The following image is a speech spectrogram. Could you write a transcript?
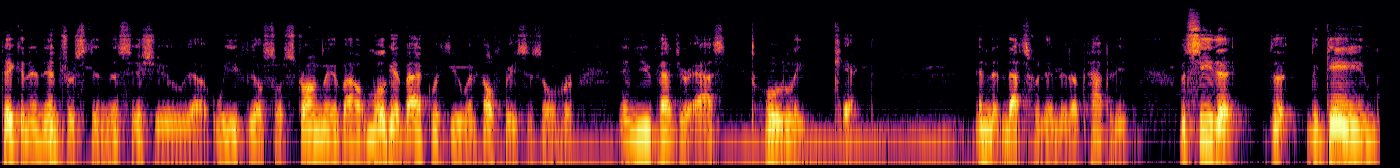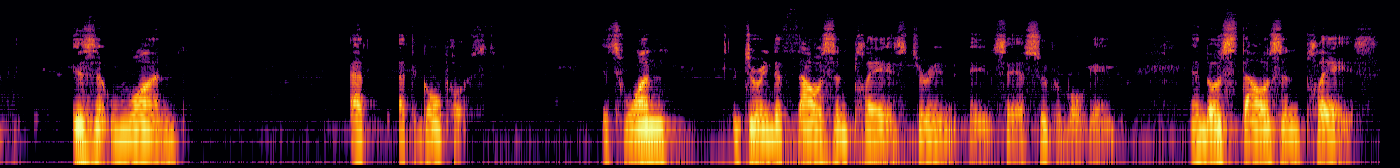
taking an interest in this issue that we feel so strongly about. And we'll get back with you when Hell Freeze is over and you've had your ass totally kicked. And that's what ended up happening. But see, the, the, the game isn't won at, at the goalpost. It's won during the thousand plays during a say a Super Bowl game. And those thousand plays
